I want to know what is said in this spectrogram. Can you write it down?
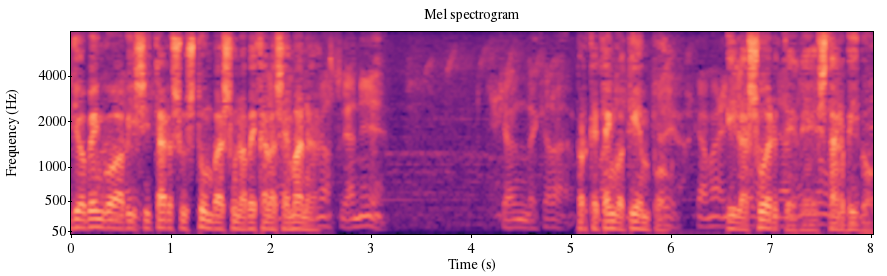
Yo vengo a visitar sus tumbas una vez a la semana, porque tengo tiempo y la suerte de estar vivo.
